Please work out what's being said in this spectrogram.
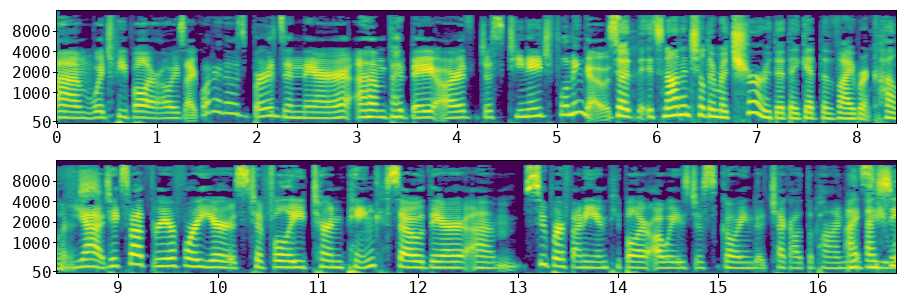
Um, which people are always like, "What are those birds in there?" Um, but they are just teenage flamingos. So it's not until they're mature that they get the vibrant colors. Yeah, it takes about three or four years to fully turn pink. So they're um, super funny, and people are always just going to check out the pond and I- I see, see.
